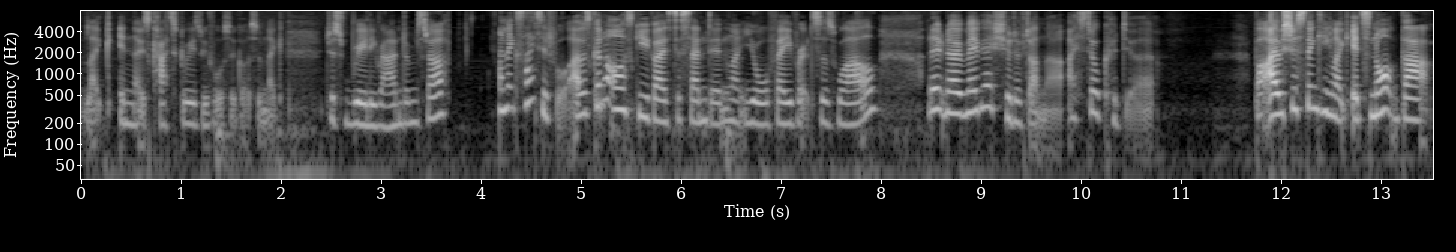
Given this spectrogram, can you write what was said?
like in those categories. We've also got some like just really random stuff. I'm excited for. I was going to ask you guys to send in like your favorites as well. I don't know, maybe I should have done that. I still could do it. But I was just thinking like it's not that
